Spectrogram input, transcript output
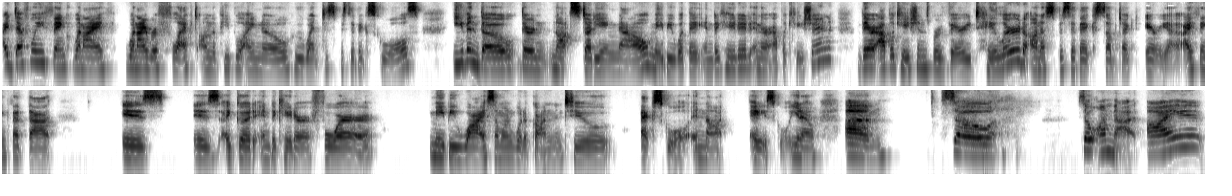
I definitely think when I when I reflect on the people I know who went to specific schools, even though they're not studying now, maybe what they indicated in their application, their applications were very tailored on a specific subject area. I think that that is is a good indicator for maybe why someone would have gotten into X school and not A school, you know. Um so so on that, I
